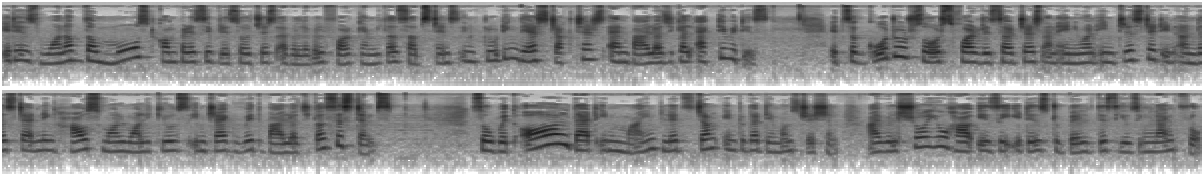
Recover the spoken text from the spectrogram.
It is one of the most comprehensive resources available for chemical substances, including their structures and biological activities. It's a go to source for researchers and anyone interested in understanding how small molecules interact with biological systems. So with all that in mind, let's jump into the demonstration. I will show you how easy it is to build this using Langflow,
